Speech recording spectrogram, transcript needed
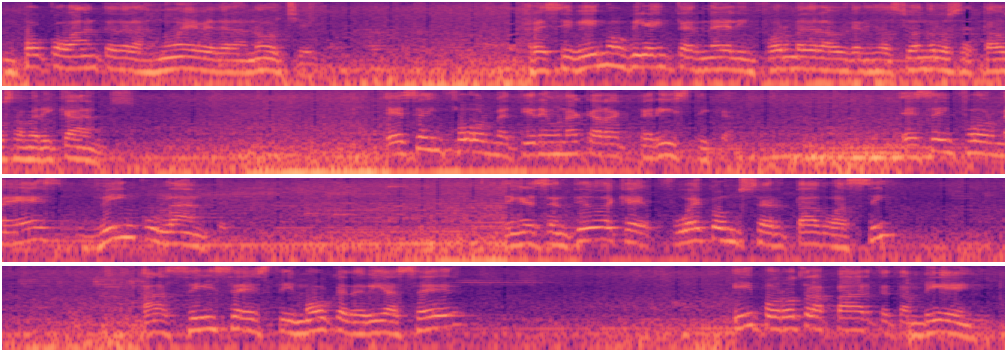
un poco antes de las 9 de la noche, recibimos vía internet el informe de la Organización de los Estados Americanos. Ese informe tiene una característica. Ese informe es vinculante, en el sentido de que fue concertado así, así se estimó que debía ser, y por otra parte también,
